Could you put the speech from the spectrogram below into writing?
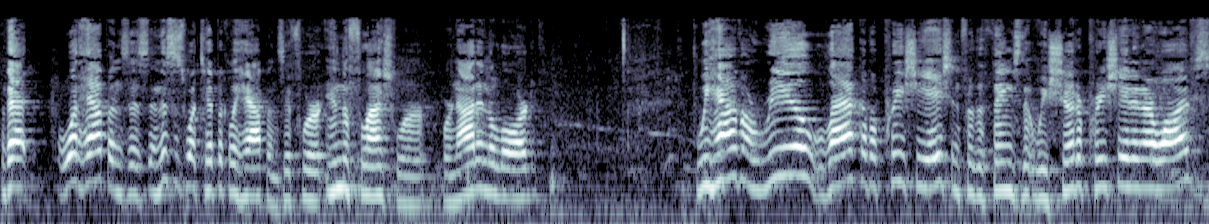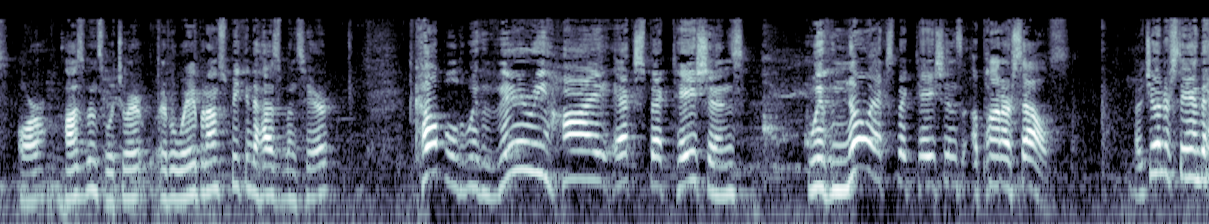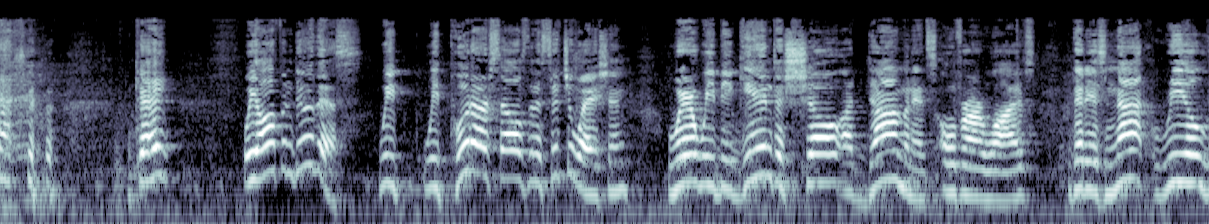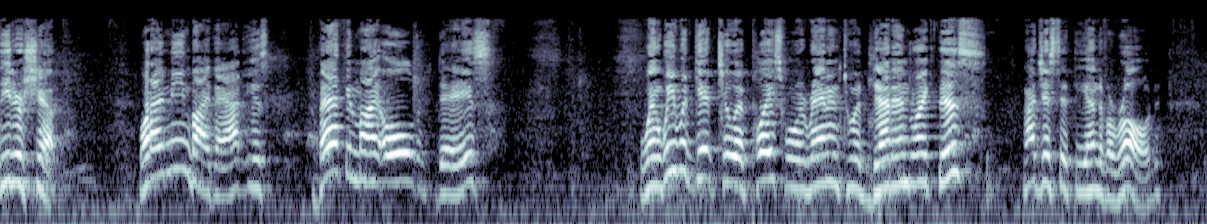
that what happens is, and this is what typically happens if we're in the flesh, we're, we're not in the Lord, we have a real lack of appreciation for the things that we should appreciate in our wives or husbands, whichever way, but I'm speaking to husbands here coupled with very high expectations with no expectations upon ourselves. Did you understand that? okay? We often do this. We, we put ourselves in a situation where we begin to show a dominance over our wives that is not real leadership. What I mean by that is back in my old days, when we would get to a place where we ran into a dead end like this, not just at the end of a road,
